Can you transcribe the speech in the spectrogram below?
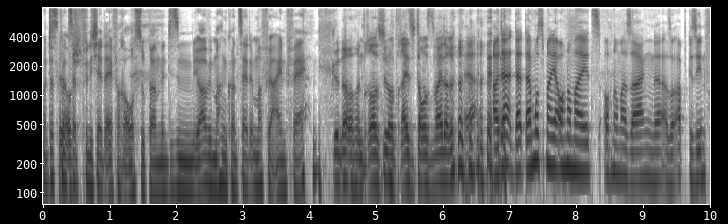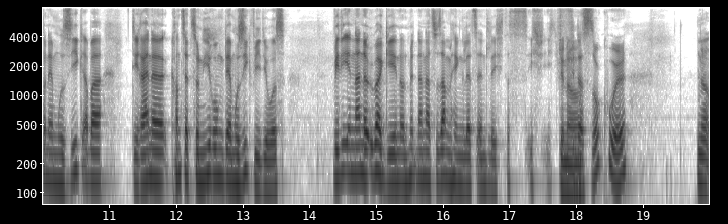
Und das Konzept finde ich halt einfach auch super mit diesem, ja, wir machen ein Konzert immer für einen Fan. Genau, und draußen stehen noch 30.000 weitere. Ja. Aber da, da, da muss man ja auch noch mal jetzt auch noch mal sagen, ne? also abgesehen von der Musik, aber die reine Konzeptionierung der Musikvideos, wie die ineinander übergehen und miteinander zusammenhängen letztendlich. Das, ich ich Genau. finde das so cool. Ja.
